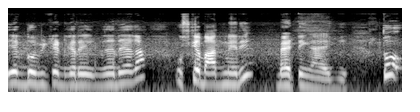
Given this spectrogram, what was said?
एक दो विकेट गिरेगा उसके बाद मेरी बैटिंग आएगी। तो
